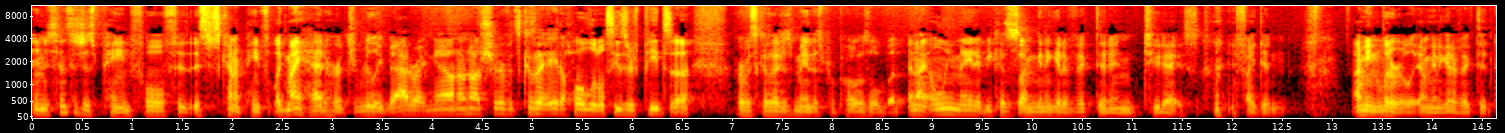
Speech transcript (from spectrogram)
in a sense it's just painful it's just kind of painful like my head hurts really bad right now and i'm not sure if it's because i ate a whole little caesar's pizza or if it's because i just made this proposal but and i only made it because i'm going to get evicted in two days if i didn't i mean literally i'm going to get evicted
